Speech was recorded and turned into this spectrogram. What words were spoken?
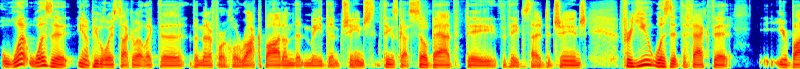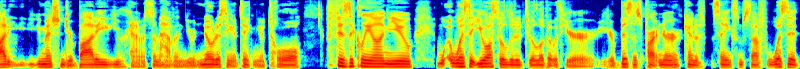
what was it? You know, people always talk about like the the metaphorical rock bottom that made them change. Things got so bad that they that they decided to change. For you, was it the fact that your body? You mentioned your body. You were kind of some having you were noticing it taking a toll physically on you. Was it you also alluded to a little bit with your your business partner, kind of saying some stuff? Was it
